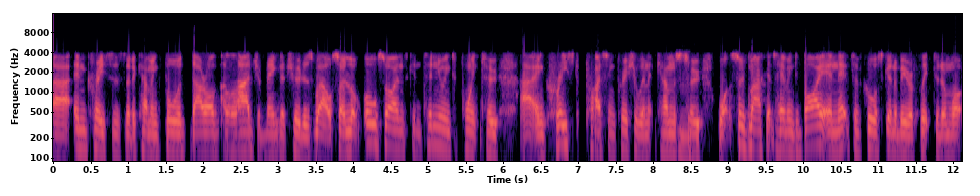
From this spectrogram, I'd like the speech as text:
uh, increases that are coming forward, they're of a larger magnitude as well. So look, all signs continuing to point to uh, increased pricing pressure when it comes mm. to what supermarkets are having to buy, and that's of course going to be reflected in what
